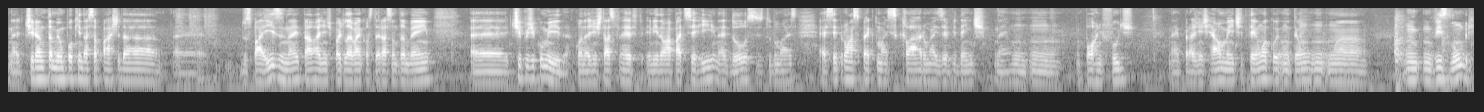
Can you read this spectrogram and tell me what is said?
Né? Tirando também um pouquinho dessa parte da, é, dos países né, e tal, a gente pode levar em consideração também é, tipos de comida. Quando a gente está se referindo a uma patisserie, né, doces e tudo mais, é sempre um aspecto mais claro, mais evidente, né, um, um, um porn food, né, para a gente realmente ter, uma, ter um, uma, um, um, vislumbre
